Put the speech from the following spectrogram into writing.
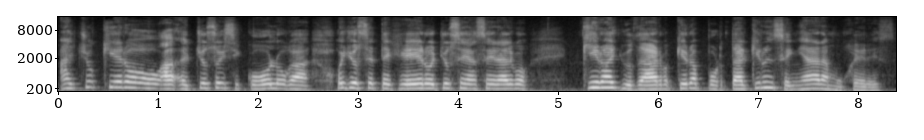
ay yo quiero ah, yo soy psicóloga o yo sé tejer o yo sé hacer algo quiero ayudar quiero aportar quiero enseñar a mujeres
